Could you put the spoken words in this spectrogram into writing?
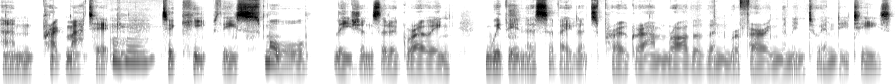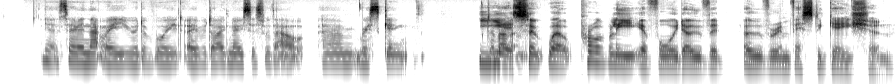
and pragmatic mm-hmm. to keep these small lesions that are growing within a surveillance program rather than referring them into MDTs. Yeah, so in that way, you would avoid overdiagnosis without um, risking yeah, so well, probably avoid over over investigation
